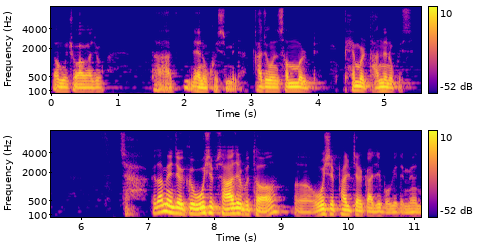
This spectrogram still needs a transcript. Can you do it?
너무 좋아가지고 다 내놓고 있습니다. 가져온 선물, 폐물 다 내놓고 있어요. 자, 그 다음에 이제 그 54절부터 58절까지 어, 보게 되면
